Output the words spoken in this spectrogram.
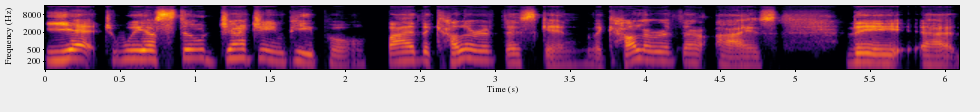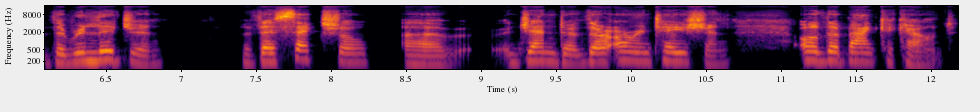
Yet we are still judging people by the color of their skin, the color of their eyes, the, uh, the religion, their sexual uh, gender, their orientation, or their bank account,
